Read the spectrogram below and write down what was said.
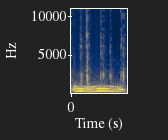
Ooh.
